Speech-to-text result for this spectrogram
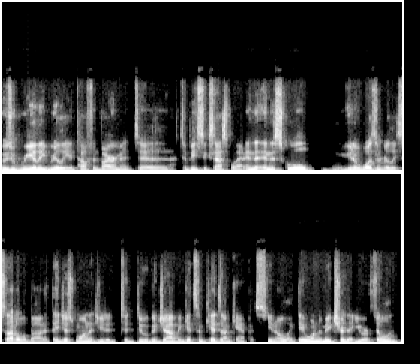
it was really really a tough environment to to be successful at and the, and the school you know wasn't really subtle about it they just wanted you to, to do a good job and get some kids on campus you know like they wanted to make sure that you were filling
